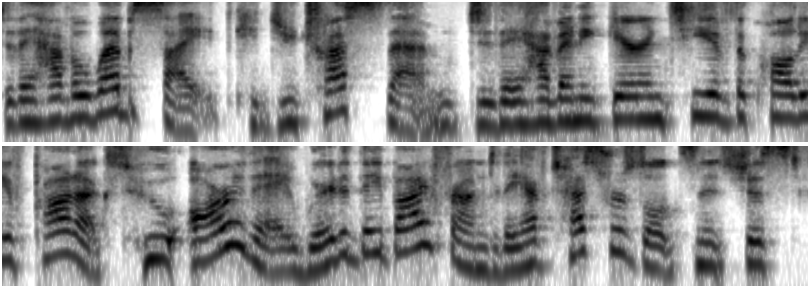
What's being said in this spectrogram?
Do they have a website? Could you trust them? Do they have any guarantee of the quality of products? Who are they? Where did they buy from? Do they have test results? And it's just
